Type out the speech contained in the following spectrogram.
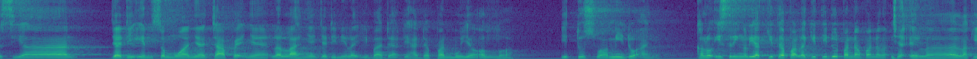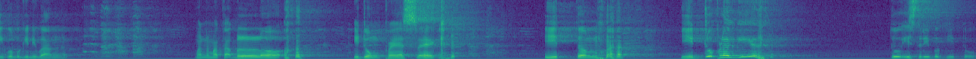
kesian. Jadiin semuanya capeknya, lelahnya jadi nilai ibadah di hadapanmu ya Allah. Itu suami doanya. Kalau istri ngelihat kita pak lagi tidur pandang-pandangannya, elah laki gue begini banget. Mana mata belok, hidung pesek, hitam hidup lagi. Tuh istri begitu.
